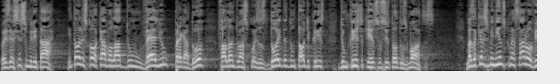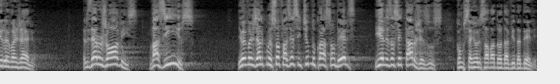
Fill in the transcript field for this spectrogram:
o exercício militar. Então eles colocavam ao lado de um velho pregador, falando de umas coisas doidas de um tal de Cristo, de um Cristo que ressuscitou dos mortos. Mas aqueles meninos começaram a ouvir o Evangelho. Eles eram jovens, vazios. E o Evangelho começou a fazer sentido no coração deles. E eles aceitaram Jesus como Senhor e Salvador da vida dele.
